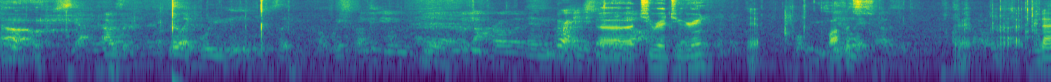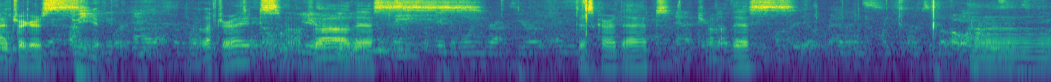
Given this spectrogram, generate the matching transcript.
Um, Yeah, I was like, they're like, what do you mean? It's like, oh, wait, and Right. uh, two red, two green. Yep. Klothys. Alright. Uh, Connive triggers? Yep. Left to right. I'll draw this. Discard that. Draw this. Um,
